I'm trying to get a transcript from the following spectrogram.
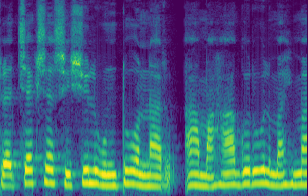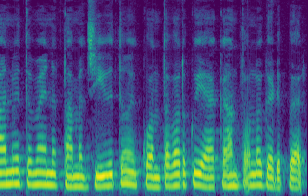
ప్రత్యక్ష శిష్యులు ఉంటూ ఉన్నారు. ఆ మహాగురువులు మహిమాన్వితమైన తమ జీవితం కొంతవరకు ఏకాంతంలో గడిపారు.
